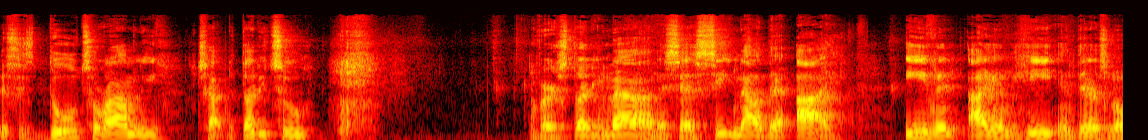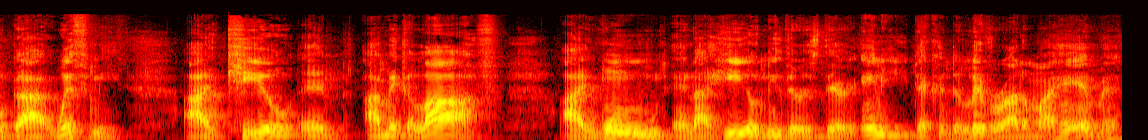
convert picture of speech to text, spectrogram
This is Deuteronomy chapter 32, verse 39, it says, See now that I, even I am he, and there's no God with me. I kill and I make alive. I wound and I heal. Neither is there any that can deliver out of my hand, man.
